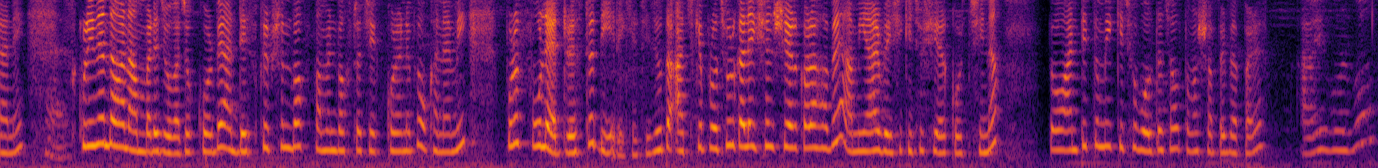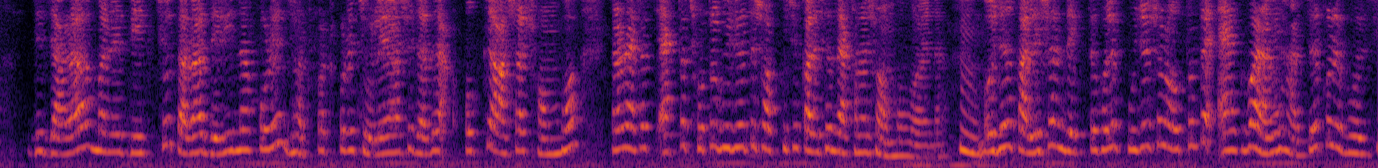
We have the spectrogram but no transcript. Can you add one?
জানে। হ্যাঁ। স্ক্রিনে দেওয়া নাম্বারে যোগাযোগ করবে আর ডেসক্রিপশন বক্স কমেন্ট বক্সটা চেক করে নেবে। ওখানে আমি পুরো ফুল অ্যাড্রেসটা দিয়ে রেখেছি। যেহেতু আজকে প্রচুর কালেকশন শেয়ার করা হবে আমি আর বেশি কিছু শেয়ার করছি না। তো আন্টি তুমি কিছু বলতে চাও তোমার শপের ব্যাপারে? আমি বলব যে যারা মানে দেখছ তারা দেরি না করে ঝটপট করে চলে আসো যাদের পক্ষে আসা সম্ভব। কারণ একটা একটা ছোট ভিডিওতে সবকিছু কালেকশন দেখানো সম্ভব হয় না। ওই জন্য কালেকশন দেখতে হলে পুজোর সময় অত্যন্ত একবার আমি হাজার করে বলছি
